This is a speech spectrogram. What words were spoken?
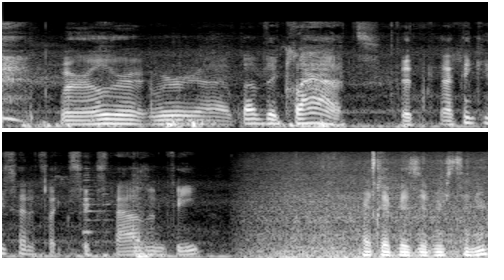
we're over, we're uh, above the clouds. It, I think he said it's like 6,000 feet. At the visitor center.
